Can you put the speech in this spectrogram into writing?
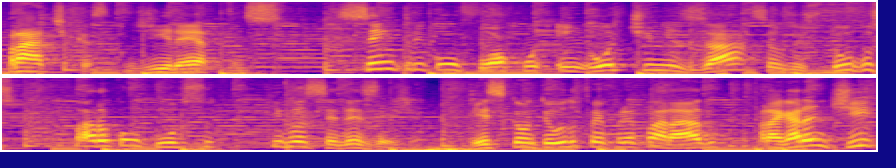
práticas, diretas, sempre com foco em otimizar seus estudos para o concurso que você deseja. Esse conteúdo foi preparado para garantir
